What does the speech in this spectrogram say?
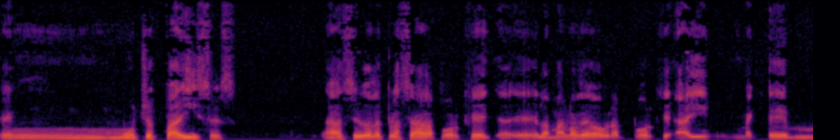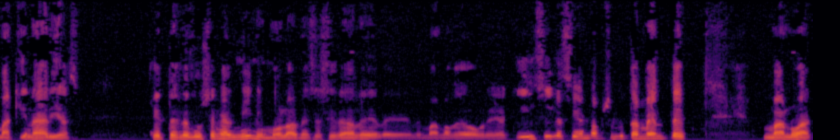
en muchos países ha sido desplazada porque eh, la mano de obra, porque hay eh, maquinarias que te reducen al mínimo la necesidad de, de, mano de obra. Y aquí sigue siendo absolutamente manual.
